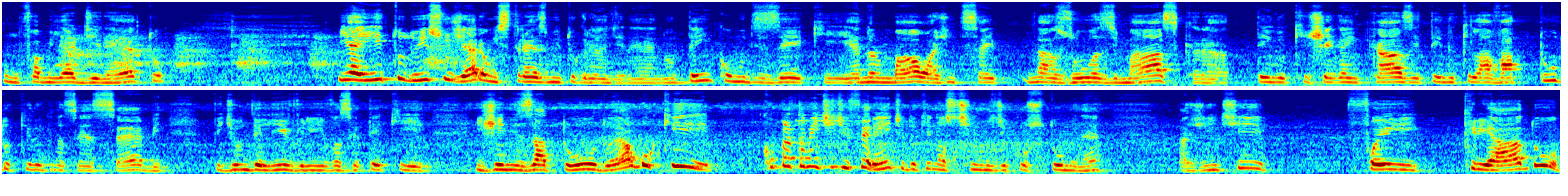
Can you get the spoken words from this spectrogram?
um familiar direto. E aí tudo isso gera um estresse muito grande, né? Não tem como dizer que é normal a gente sair nas ruas de máscara, tendo que chegar em casa e tendo que lavar tudo aquilo que você recebe, pedir um delivery e você ter que higienizar tudo. É algo que completamente diferente do que nós tínhamos de costume, né? A gente foi criado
